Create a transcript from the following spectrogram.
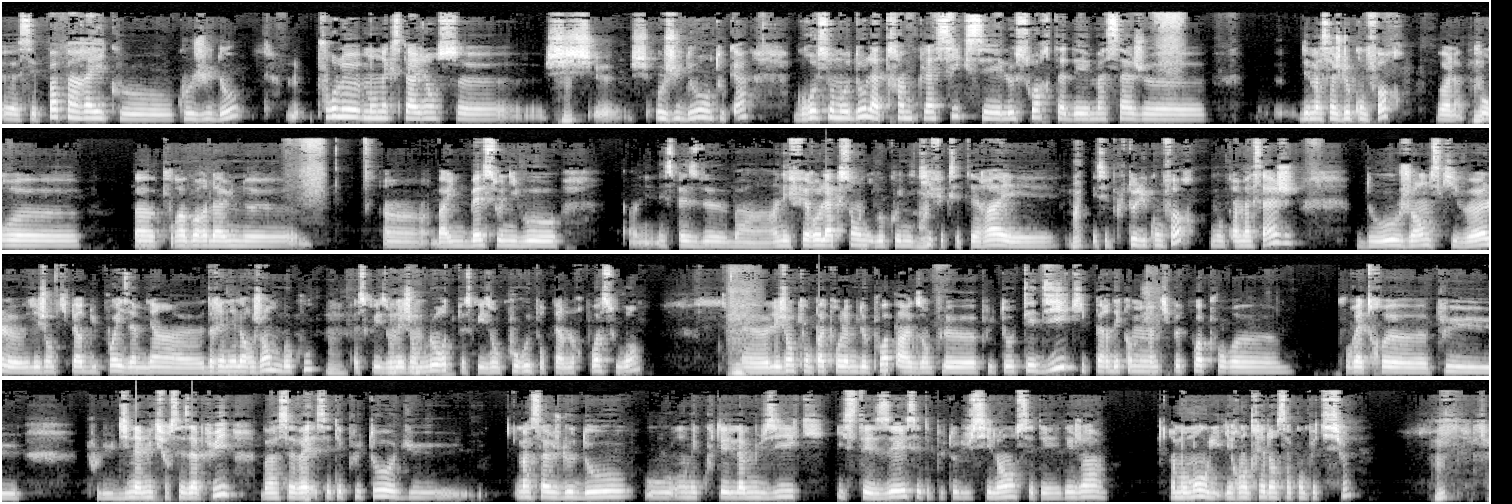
euh, c'est pas pareil qu'au judo. Pour le mon expérience euh, mmh. au judo en tout cas, grosso modo la trame classique c'est le soir t'as des massages des massages de confort, voilà mmh. pour bah, pour avoir là une un, bah, une baisse au niveau, une espèce de, bah, un effet relaxant au niveau cognitif, etc. Et, et c'est plutôt du confort. Donc un massage, dos, jambes, ce qu'ils veulent. Les gens qui perdent du poids, ils aiment bien euh, drainer leurs jambes beaucoup mmh. parce qu'ils ont les mmh, jambes mmh. lourdes, parce qu'ils ont couru pour perdre leur poids souvent. Euh, les gens qui n'ont pas de problème de poids, par exemple, euh, plutôt Teddy, qui perdait quand même un petit peu de poids pour euh, pour être plus plus dynamique sur ses appuis, bah c'était plutôt du massage de dos où on écoutait de la musique, il se taisait, c'était plutôt du silence, c'était déjà un moment où il rentrait dans sa compétition. Mmh.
